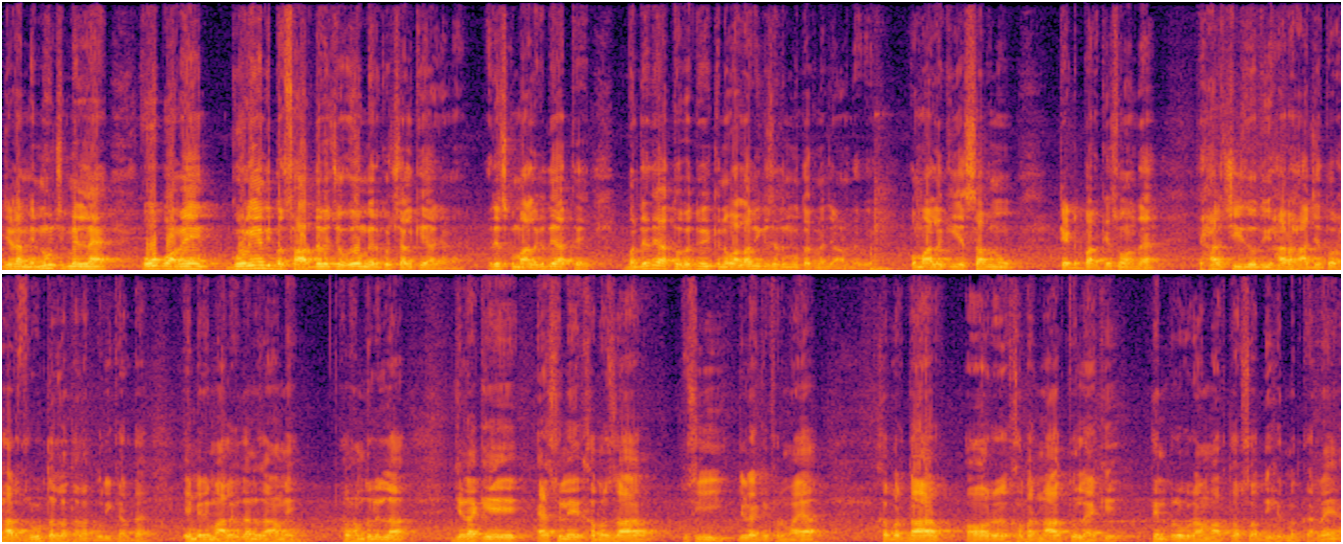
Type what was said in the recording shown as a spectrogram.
ਜਿਹੜਾ ਮੈਨੂੰ ਮਿਲਣਾ ਹੈ, ਉਹ ਭਾਵੇਂ ਗੋਲੀਆਂ ਦੀ ਬਰਸਾਤ ਦੇ ਵਿੱਚ ਹੋਵੇ, ਉਹ ਮੇਰੇ ਕੋਲ ਚੱਲ ਕੇ ਆ ਜਾਣਾ ਰਿਸਕ ਮਾਲਕ ਦੇ ਹੱਥ ਹੈ। ਬੰਦੇ ਦੇ ਹੱਥ ਹੋਵੇ ਤਾਂ ਇੱਕ ਨਵਾਲਾ ਵੀ ਕਿਸੇ ਦੇ ਮੂੰਹ ਤੱਕ ਨਾ ਜਾਣ ਦੇਵੇ। ਉਹ ਮਾਲਕ ਹੀ ਇਹ ਸਭ ਨੂੰ ਢਿੱਡ ਭਰ ਕੇ ਸੁਆਉਂਦਾ ਹੈ ਤੇ ਹਰ ਚੀਜ਼ ਉਹਦੀ, ਹਰ ਹਾਜਤ ਔਰ ਹਰ ਜ਼ਰੂਰਤ ਅੱਲਾਹ ਤਾਲਾ ਪੂਰੀ ਕਰਦਾ ਇਹ ਮੇਰੇ ਮਾਲਕ ਦਾ ਨਿਜ਼ਾਮ ਹੈ। ਅਲਹਮਦੁਲਿਲਾ, ਜਿਹੜਾ ਕਿ ਇਸ ਵੇਲੇ ਖਬਰਦਾਰ ਤੁਸੀਂ ਜਿਹੜਾ ਕਿ ਫਰਮਾਇਆ, ਖਬਰਦਾਰ ਔਰ ਖਬਰਨਾਕ ਤੋਂ ਲੈ ਕੇ ਤਿੰਨ ਪ੍ਰੋਗਰਾਮ ਆਫਤਾਬ ਸਾਹਿਬ ਦੀ ਖਿਦਮਤ ਕਰ ਰਹੇ ਹਾਂ।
